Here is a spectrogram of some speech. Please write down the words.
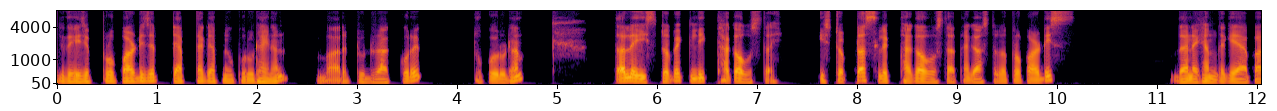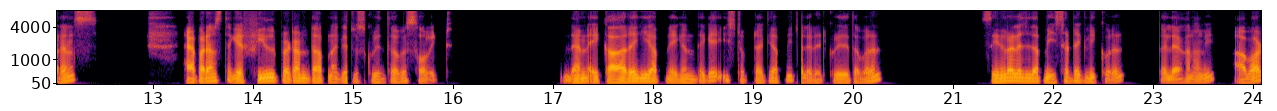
যদি এই যে প্রপার্টিজের ট্যাপটাকে আপনি উপর উঠাই নেন বা একটু ড্রাগ করে উপর উঠান তাহলে স্টপে ক্লিক থাকা অবস্থায় স্টপটা সিলেক্ট থাকা অবস্থায় আপনাকে আসতে হবে প্রপার্টিস দেন এখান থেকে অ্যাপারেন্স অ্যাপারেন্স থেকে ফিল প্যাটার্নটা আপনাকে চুজ করে দিতে হবে সলিড দেন এই কালারে গিয়ে আপনি এখান থেকে স্টপটাকে আপনি রেড করে দিতে পারেন সিমিলারলি যদি আপনি স্টার্টে ক্লিক করেন, তাহলে এখন আমি আবার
